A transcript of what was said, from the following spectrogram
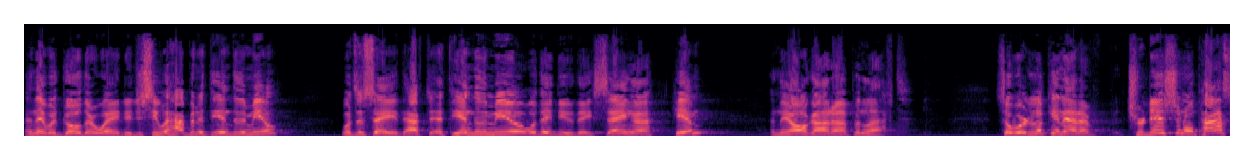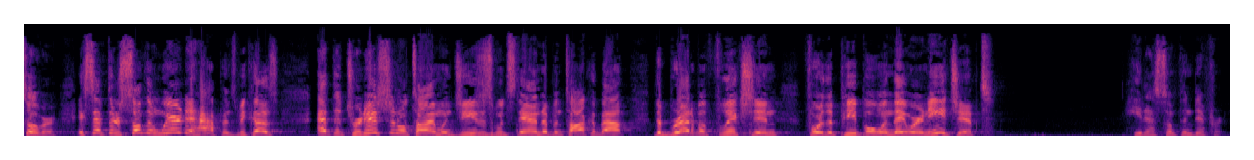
and they would go their way. Did you see what happened at the end of the meal? What's it say? After, at the end of the meal, what they do? They sang a hymn, and they all got up and left. So we're looking at a traditional Passover. Except there's something weird that happens because at the traditional time when Jesus would stand up and talk about the bread of affliction for the people when they were in Egypt, he does something different.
